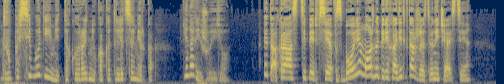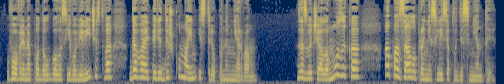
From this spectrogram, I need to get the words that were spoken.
«Да упаси боги иметь такую родню, как эта лицемерка. Ненавижу ее». «Итак, раз теперь все в сборе, можно переходить к торжественной части». Вовремя подал голос его величества, давая передышку моим истрепанным нервам. Зазвучала музыка, а по залу пронеслись аплодисменты.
